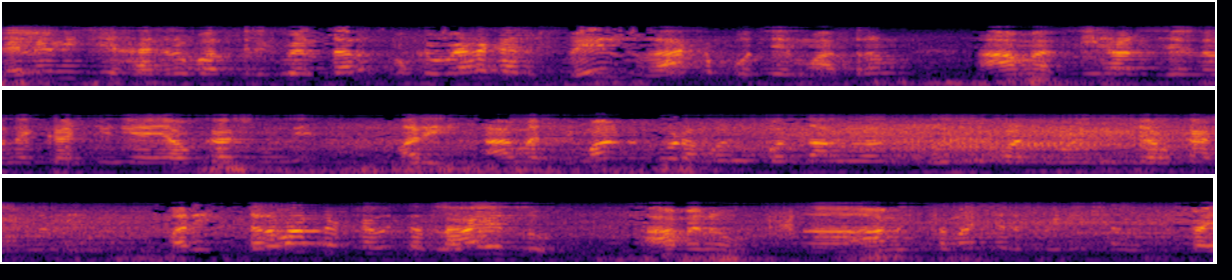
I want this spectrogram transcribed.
ఢిల్లీ నుంచి హైదరాబాద్ తిరిగి వెళ్తారు. ఒకవేళ కానీ బెయిల్ రాకపోతే మాత్రం ఆమె తిహార్ జైల్లోనే కంటిన్యూ అయ్యే అవకాశం ఉంది. మరి ఆమె డిమాండ్ కూడా మరో పద్నాలుగు రోజుల పాటు అవకాశం ఉంది. మరి తర్వాత కవిత లాయర్లు ఆమెను ఆమెకు సంబంధించిన పిటిషన్ పై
